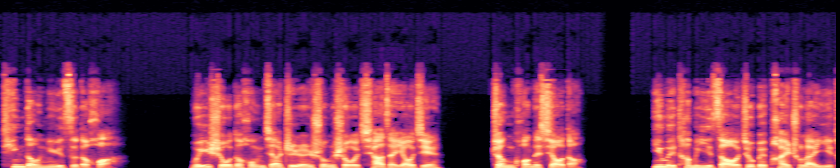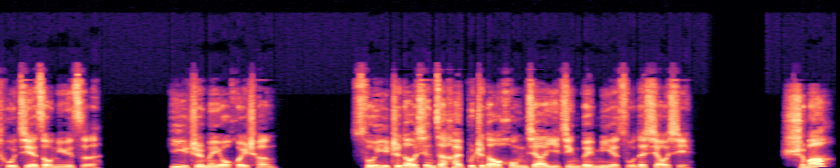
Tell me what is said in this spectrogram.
听到女子的话，为首的洪家之人双手掐在腰间，张狂的笑道：“因为他们一早就被派出来，意图劫走女子，一直没有回城，所以直到现在还不知道洪家已经被灭族的消息。”什么？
